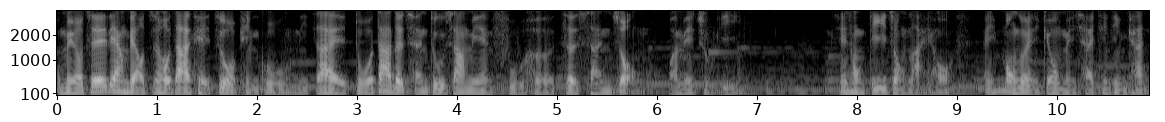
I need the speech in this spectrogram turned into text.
我们有这些量表之后，大家可以自我评估，你在多大的程度上面符合这三种完美主义。我们先从第一种来哦。哎，梦伦，也跟我们一起来听听看。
